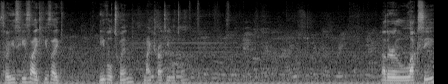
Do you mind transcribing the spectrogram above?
So he's he's like he's like evil twin, Mike Trout's evil twin. Another Luxy,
